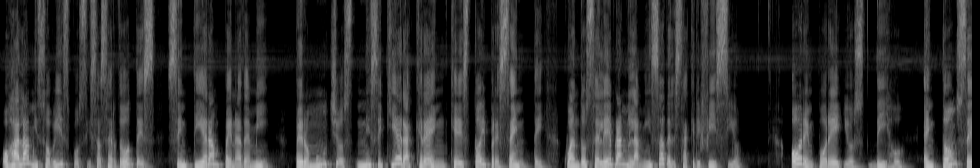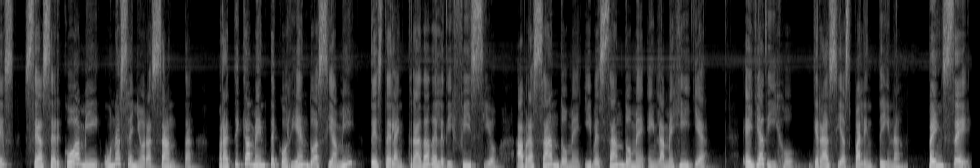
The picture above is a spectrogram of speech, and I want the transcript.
Ojalá mis obispos y sacerdotes sintieran pena de mí pero muchos ni siquiera creen que estoy presente cuando celebran la misa del sacrificio. Oren por ellos, dijo. Entonces se acercó a mí una señora santa, prácticamente corriendo hacia mí desde la entrada del edificio, abrazándome y besándome en la mejilla. Ella dijo, Gracias, Valentina. Pensé,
